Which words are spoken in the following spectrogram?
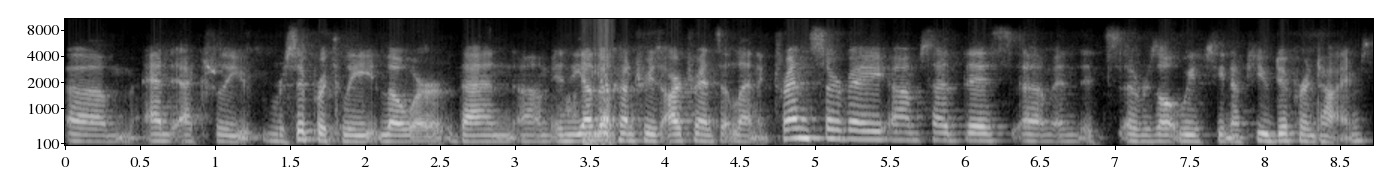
um, and actually reciprocally lower than um, in the other countries. Our transatlantic trend survey um, said this, um, and it's a result we've seen a few different times.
